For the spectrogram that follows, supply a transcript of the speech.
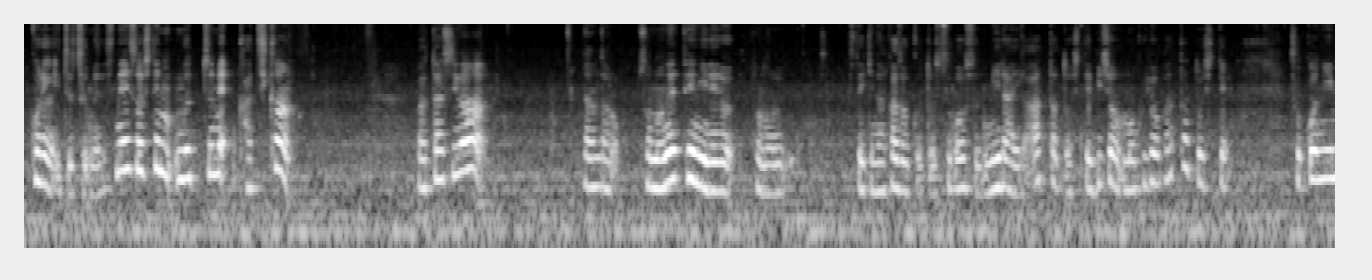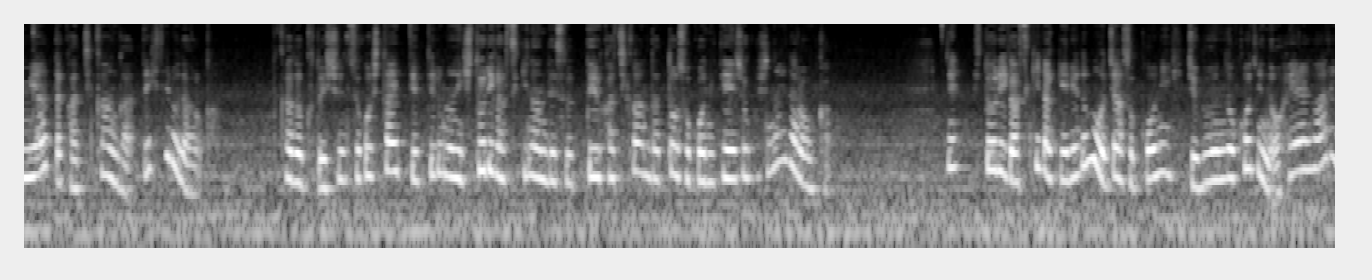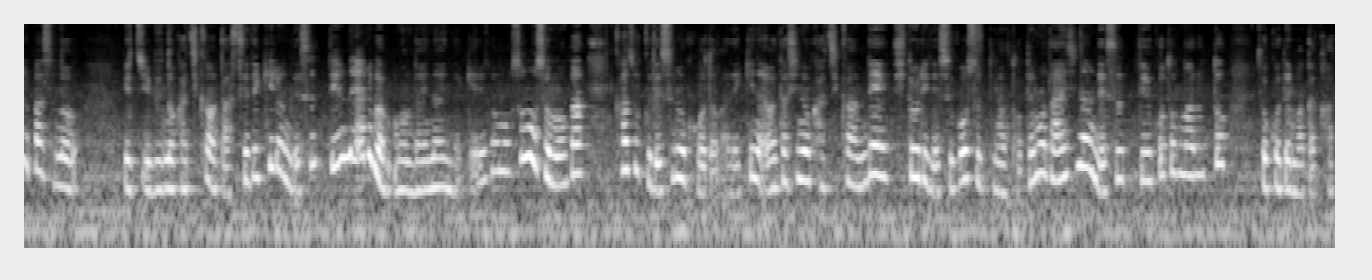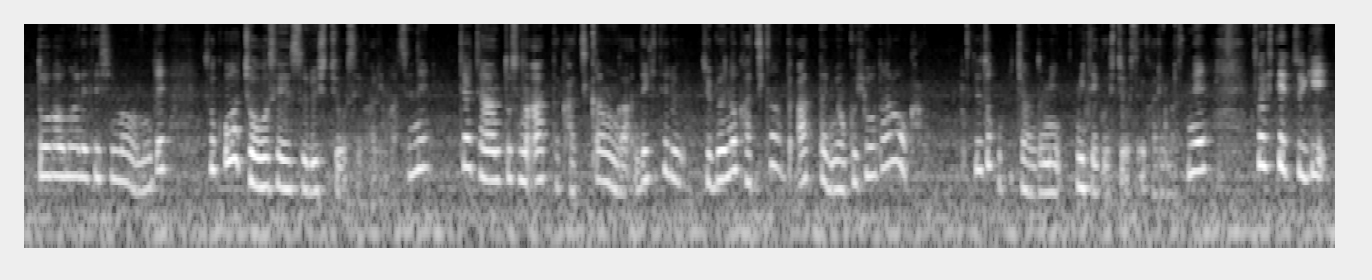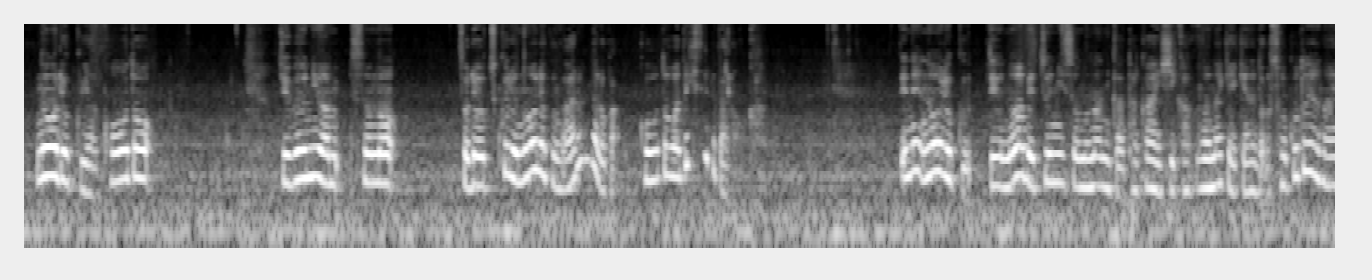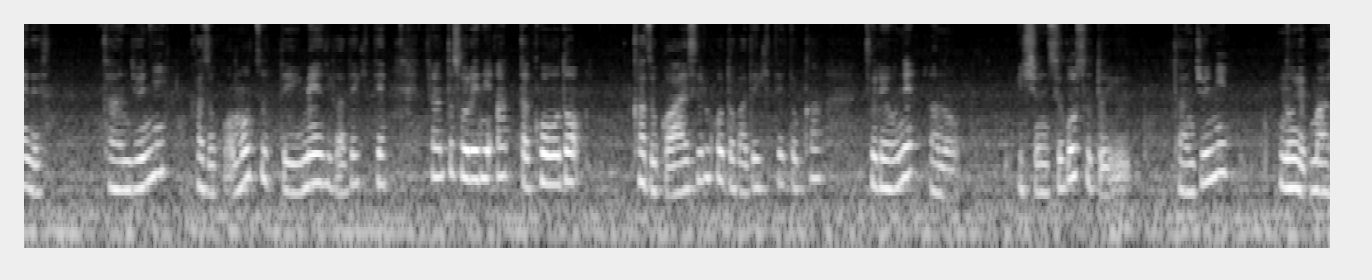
これが5つ目ですね。そして6つ目価値観。私は何だろう。そのね手に入れるその素敵な家族と過ごす未来があったとしてビジョン目標があったとしてそこに見合った価値観ができてるだろうか家族と一緒に過ごしたいって言ってるのに1人が好きなんですっていう価値観だとそこに抵触しないだろうか。で1人が好きだけれどもじゃあそこに自分の個人のお部屋があればその自分の価値観を達成できるんですっていうんであれば問題ないんだけれどもそもそもが家族で住むことができない私の価値観で一人で過ごすっていうのはとても大事なんですっていうことになるとそこでまた葛藤が生まれてしまうのでそこは調整する必要性がありますね。じゃあちゃんとその合った価値観ができてる自分の価値観と合った目標だろうかというとこちゃんと見ていく必要性がありますね。そして次能力や行動自分にはそのそれを作る能力があるんだろうか行動はできてるだろうか。でね能力っていうのは別にその何か高い資格がなきゃいけないとかそういうことじゃないです。単純に家族を持つっていうイメージができてちゃんとそれに合った行動家族を愛することができてとかそれをねあの一緒に過ごすという単純に能力まあ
